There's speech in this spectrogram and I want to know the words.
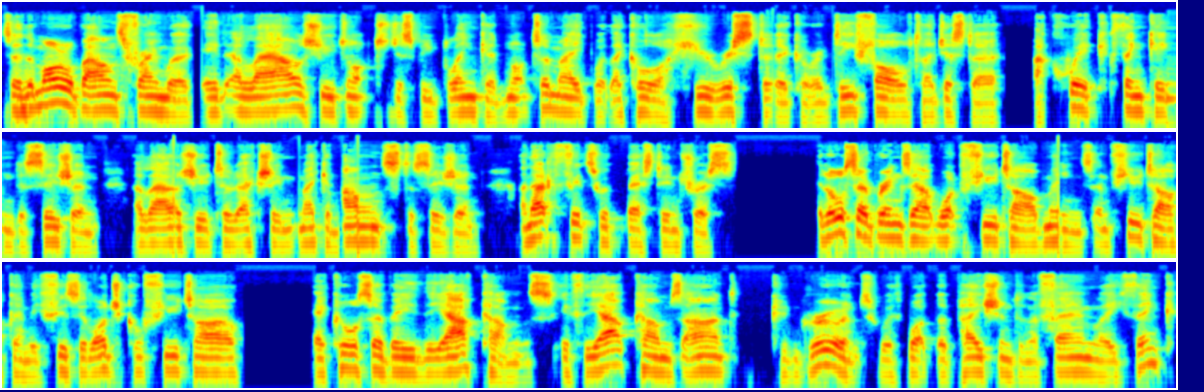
So the moral balance framework, it allows you not to just be blinkered, not to make what they call a heuristic or a default or just a, a quick thinking decision, allows you to actually make a balanced decision. And that fits with best interests. It also brings out what futile means. And futile can be physiological futile. It could also be the outcomes. If the outcomes aren't congruent with what the patient and the family think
